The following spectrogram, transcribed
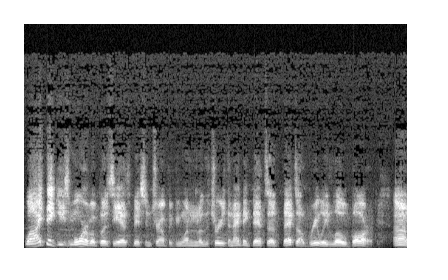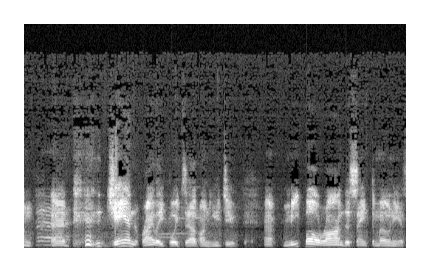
Well, I think he's more of a pussy ass bitch than Trump, if you want to know the truth, and I think that's a that's a really low bar. Um, uh, Jan Riley points out on YouTube, uh, Meatball Ron DeSanctimonious.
